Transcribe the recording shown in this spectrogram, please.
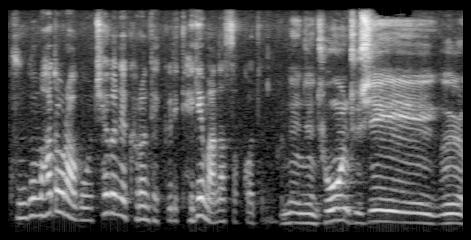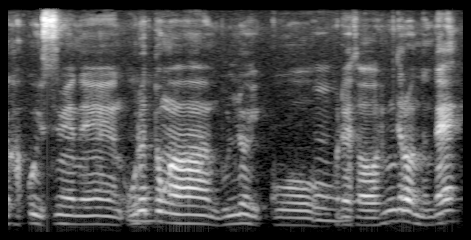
궁금하더라고. 최근에 그런 댓글이 되게 많았었거든. 근데 이제 좋은 주식을 갖고 있으면은 오랫동안 물려 있고 그래서 힘들었는데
